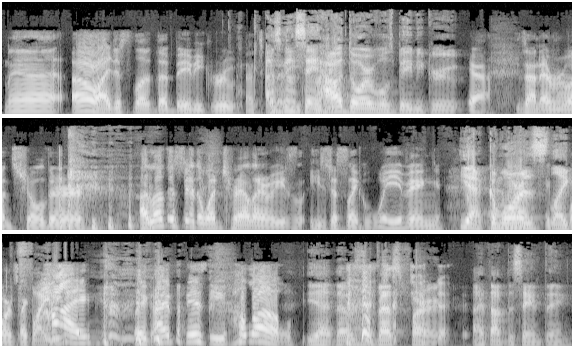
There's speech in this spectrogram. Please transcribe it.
Nah, oh, I just love the baby Groot. That's I was gonna gonna say great. how adorable is Baby Groot? Yeah, he's on everyone's shoulder. I love this in the one trailer where he's he's just like waving. Yeah, and, uh, Gamora's like, Gamora's fighting. Hi, like I'm busy. Hello. Yeah, that was the best part. I thought the same thing.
